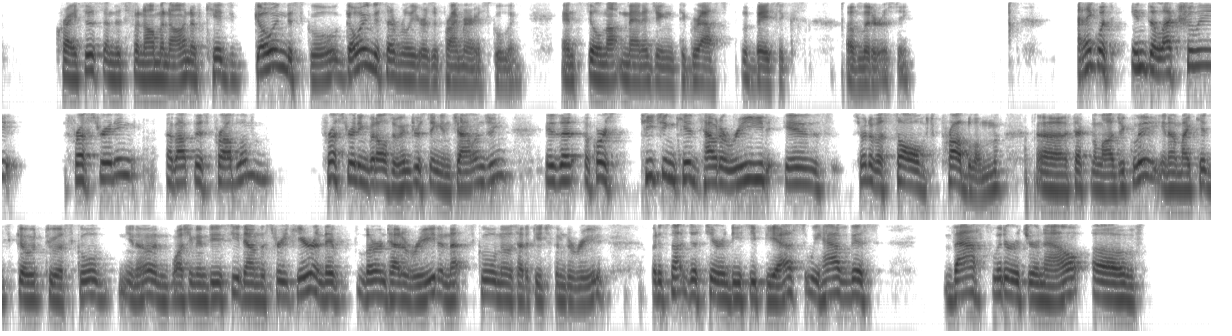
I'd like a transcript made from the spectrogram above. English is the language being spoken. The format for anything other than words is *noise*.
crisis and this phenomenon of kids going to school, going to several years of primary schooling, and still not managing to grasp the basics of literacy. I think what's intellectually frustrating about this problem, frustrating but also interesting and challenging, is that, of course, teaching kids how to read is sort of a solved problem uh, technologically. You know, my kids go to a school, you know, in Washington, D.C., down the street here, and they've learned how to read, and that school knows how to teach them to read. But it's not just here in DCPS. We have this vast literature now of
